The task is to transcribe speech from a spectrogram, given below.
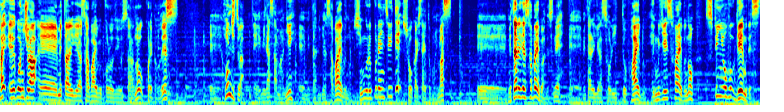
はい、えー、こんにちは、えー、メタルギアサバイブプロデューサーのコレカノです、えー、本日は、えー、皆様に、えー、メタルギアサバイブのシングルプレイについて紹介したいと思います、えー、メタルギアサバイブはですね、えー、メタルギアソリッド 5MGS5 のスピンオフゲームです。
